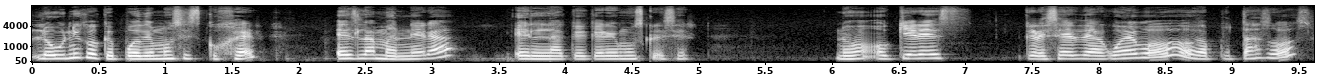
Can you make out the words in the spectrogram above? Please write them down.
lo único que podemos escoger es la manera en la que queremos crecer. ¿No? O quieres crecer de a huevo o a putazos,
